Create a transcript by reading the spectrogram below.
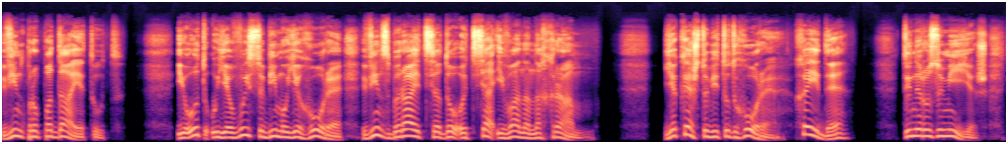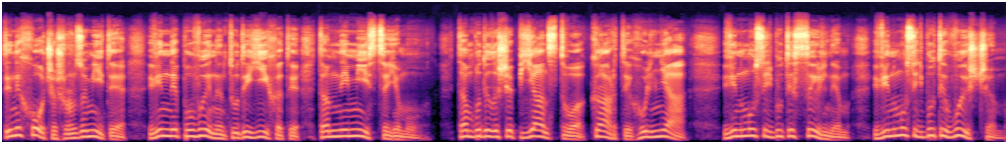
Він пропадає тут. І от уяви собі моє горе, він збирається до отця Івана на храм. Яке ж тобі тут горе? Хай йде. Ти не розумієш, ти не хочеш розуміти, він не повинен туди їхати, там не місце йому. Там буде лише п'янство, карти, гульня. Він мусить бути сильним, він мусить бути вищим.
